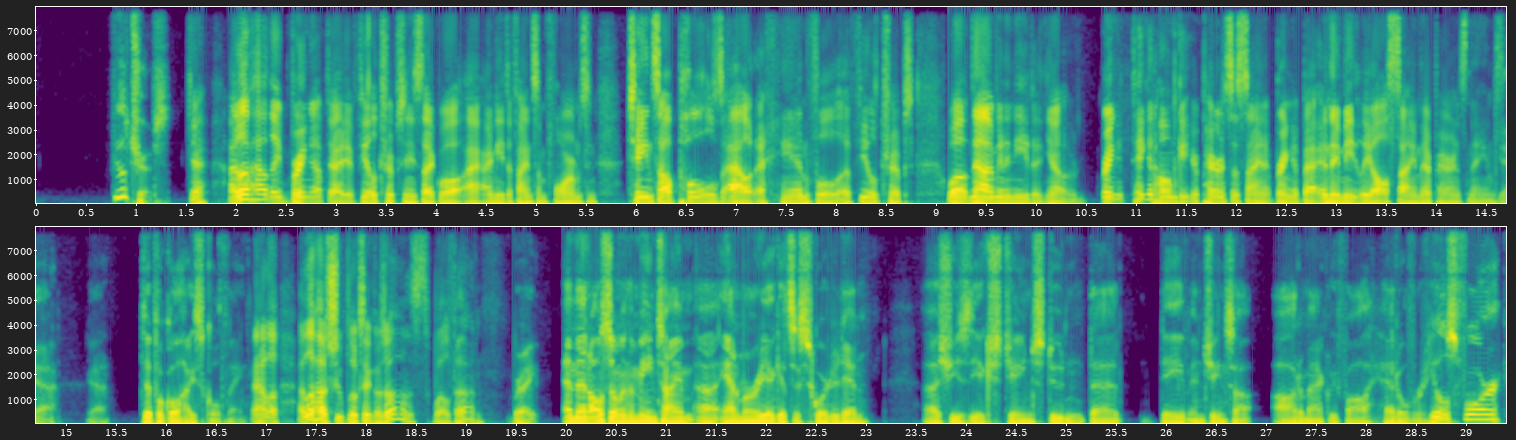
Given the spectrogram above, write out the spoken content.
field trips. Yeah, I love how they bring up the idea of field trips, and he's like, "Well, I, I need to find some forms." And Chainsaw pulls out a handful of field trips. Well, now I'm to need to, you know, bring it, take it home, get your parents to sign it, bring it back, and they immediately all sign their parents' names. Yeah, yeah, typical high school thing. And I love, I love how Shoop looks and goes, "Oh, that's well done." Right. And then also in the meantime, uh, Anna Maria gets escorted in. Uh, she's the exchange student that Dave and Chainsaw automatically fall head over heels for.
